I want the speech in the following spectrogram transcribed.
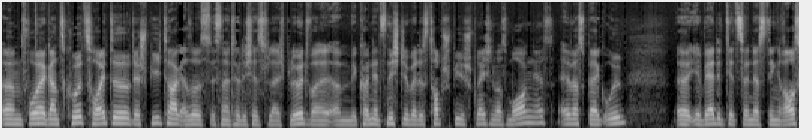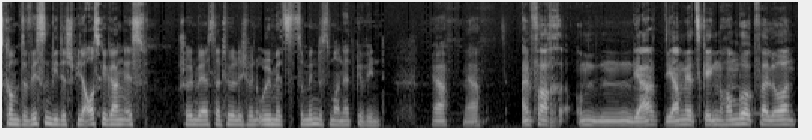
Ähm, vorher ganz kurz, heute der Spieltag, also es ist natürlich jetzt vielleicht blöd, weil ähm, wir können jetzt nicht über das Topspiel sprechen, was morgen ist, Elversberg-Ulm. Äh, ihr werdet jetzt, wenn das Ding rauskommt, wissen, wie das Spiel ausgegangen ist. Schön wäre es natürlich, wenn Ulm jetzt zumindest mal nicht gewinnt. Ja, ja. Einfach um, ja, die haben jetzt gegen Homburg verloren,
